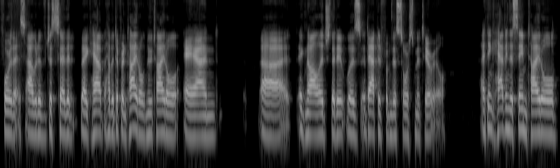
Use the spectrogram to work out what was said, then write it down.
for this. I would have just said that like have have a different title, new title, and uh, acknowledge that it was adapted from the source material. I think having the same title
